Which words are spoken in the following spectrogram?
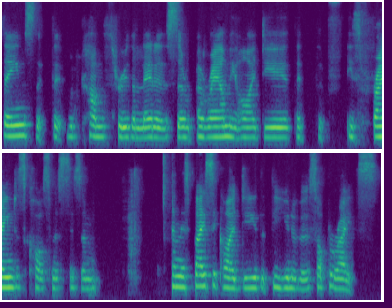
themes that, that would come through the letters around the idea that, that is framed as cosmicism and this basic idea that the universe operates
